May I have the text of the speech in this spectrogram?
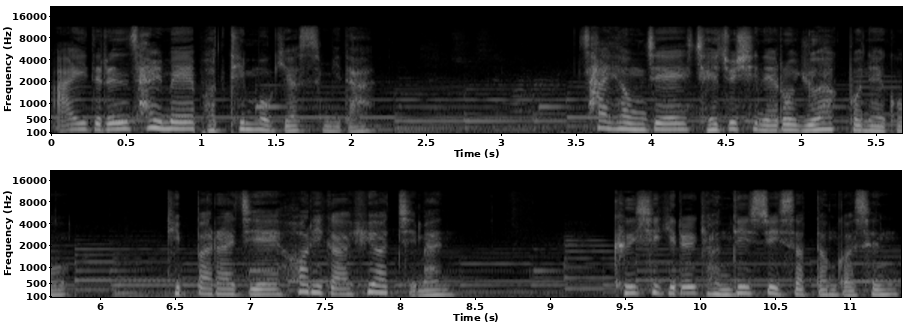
아이들은 삶의 버팀목이었습니다. 사형제 제주 시내로 유학 보내고 뒷바라지에 허리가 휘었지만 그 시기를 견딜 수 있었던 것은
